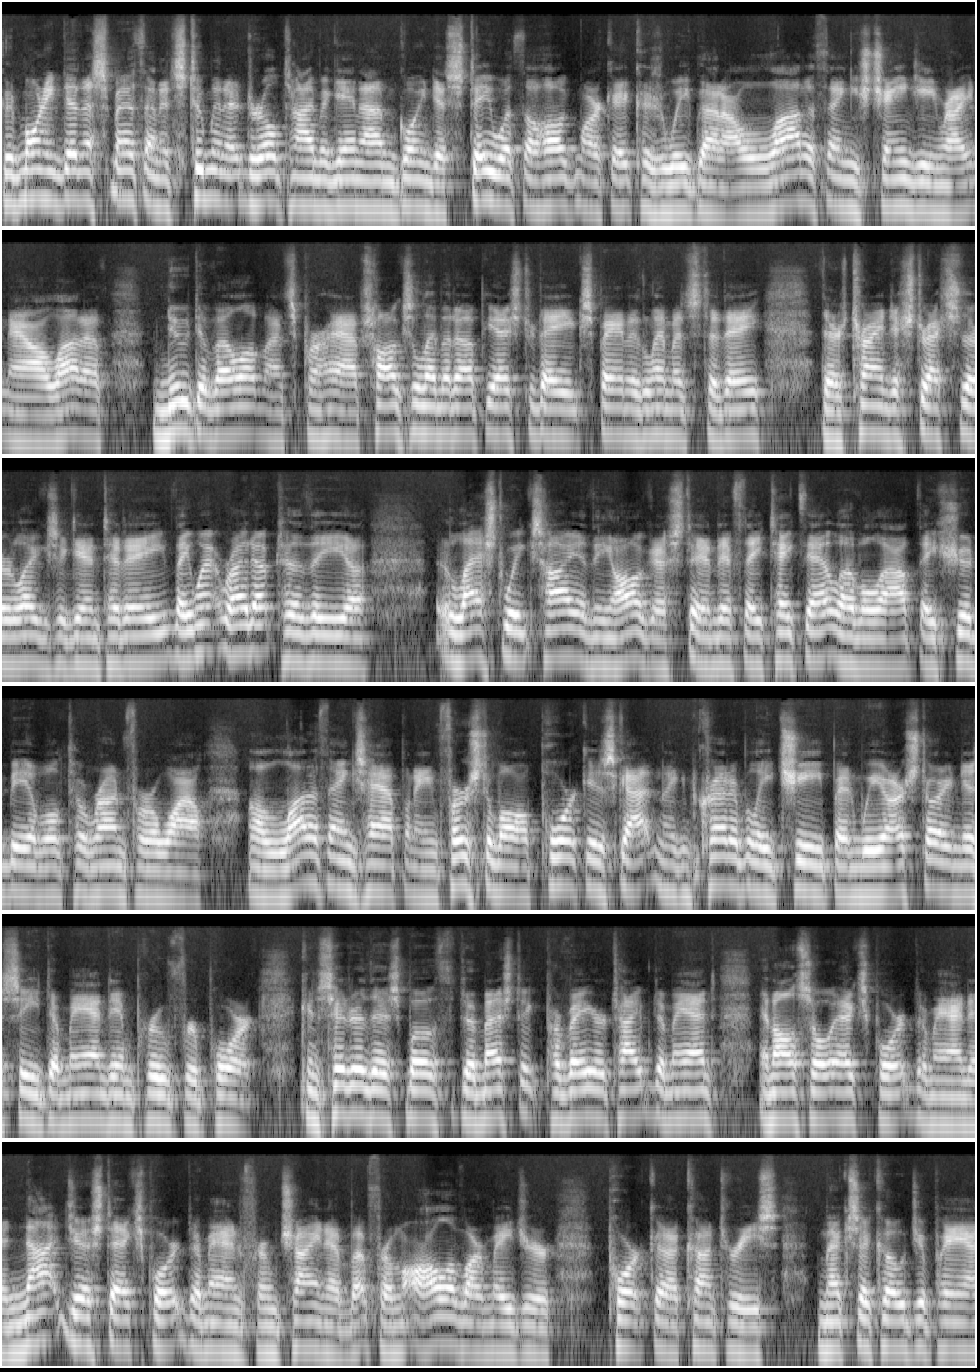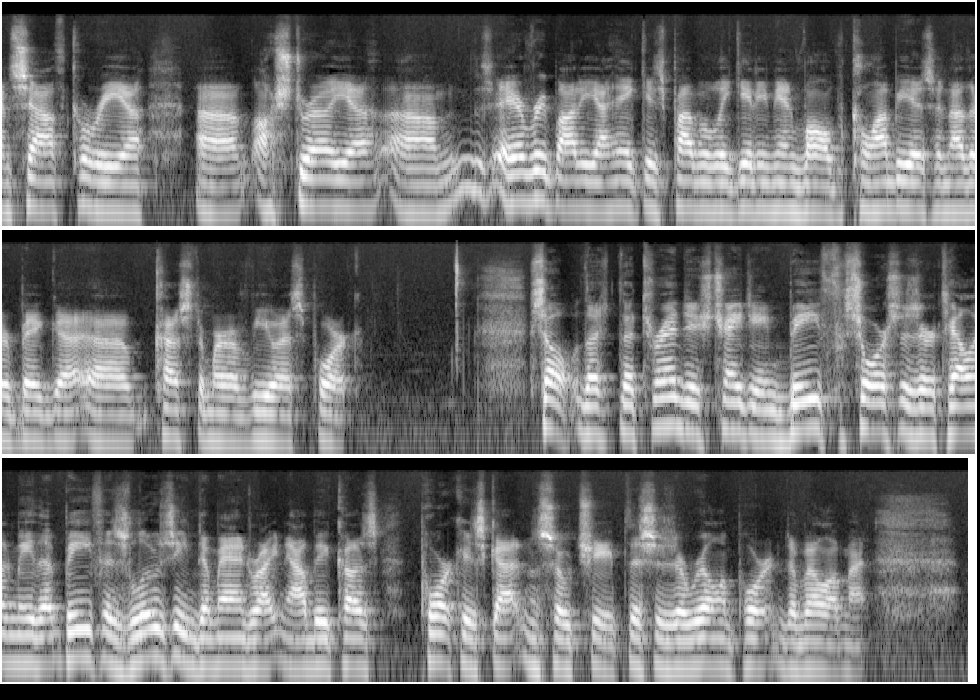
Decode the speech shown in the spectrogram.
Good morning, Dennis Smith, and it's two minute drill time again. I'm going to stay with the hog market because we've got a lot of things changing right now, a lot of new developments perhaps. Hogs limit up yesterday, expanded limits today. They're trying to stretch their legs again today. They went right up to the uh, last week's high in the August, and if they take that level out, they should be able to run for a while. A lot of things happening. First of all, pork has gotten incredibly cheap, and we are starting to see demand improve for pork. Consider this both domestic purveyor type demand and also export demand, and not just export demand from China, but from all of our major pork uh, countries Mexico, Japan, South Korea, uh, Australia. Um, everybody, I think, is probably getting involved. Colombia is another big uh, uh customer of U.S. pork. So the, the trend is changing. Beef sources are telling me that beef is losing demand right now because pork has gotten so cheap. This is a real important development.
